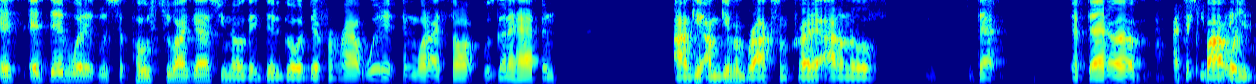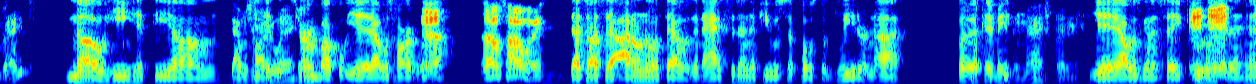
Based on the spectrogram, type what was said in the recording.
It it did what it was supposed to, I guess. You know, they did go a different route with it than what I thought was gonna happen. I gi- I'm giving Brock some credit. I don't know if that if that uh I think spot he where he broke it, right? no he hit the um That was he hit the turnbuckle. Yeah, that was Hardway. Yeah, that was Hardway. That's why I said I don't know if that was an accident, if he was supposed to bleed or not. But Fucking if made he, the match better. yeah, I was gonna say It did. to him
